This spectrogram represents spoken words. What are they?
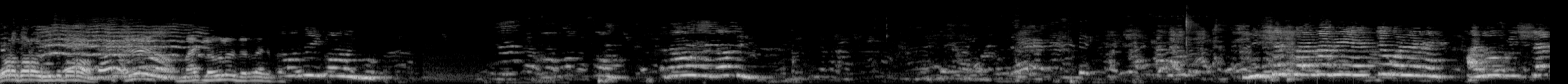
ধরো ধরো নিচে ধরো। মাইক লাগালো ধরে রাখে তোমাদের কোন লাগবো বিশ্বাস করেন আমি একটু করে নাই আলু বিশ্বাস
